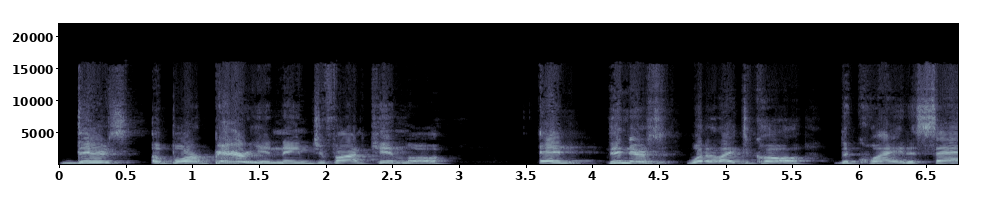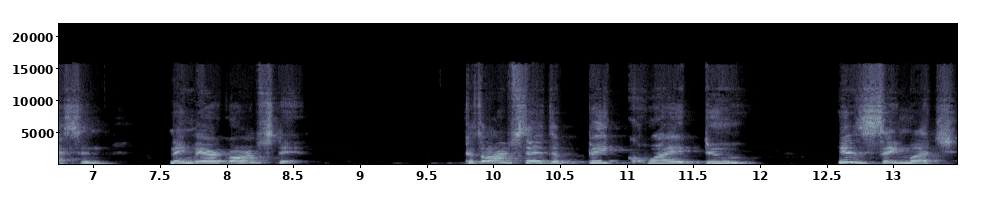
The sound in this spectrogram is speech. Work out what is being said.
there's a barbarian named Javon Kinlaw. And then there's what I like to call the quiet assassin named Arik Armstead. Because Armstead's a big, quiet dude. He doesn't say much,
